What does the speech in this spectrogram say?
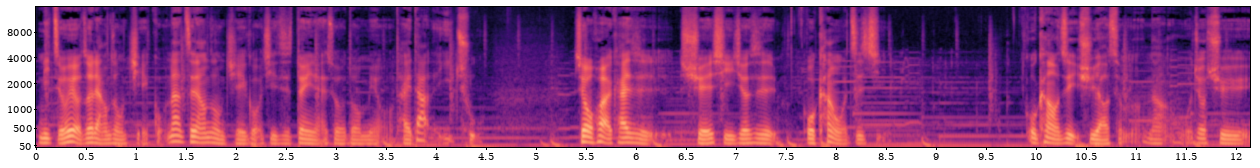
你只会有这两种结果。那这两种结果其实对你来说都没有太大的益处。所以我后来开始学习，就是我看我自己，我看我自己需要什么，那我就去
